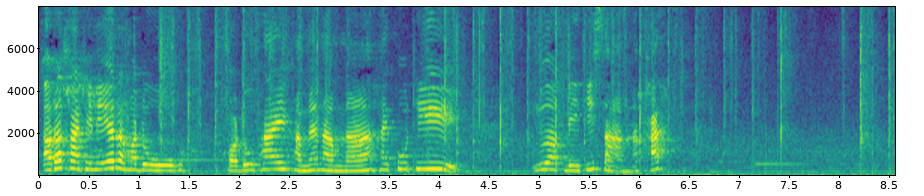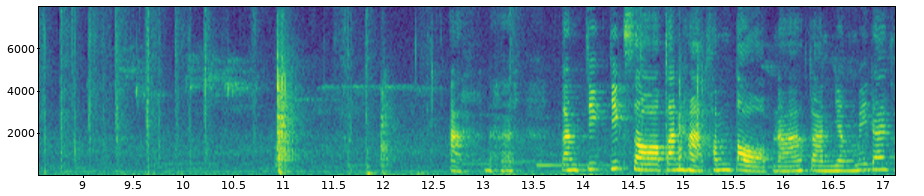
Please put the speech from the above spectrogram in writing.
เอาละค่ะทีนี้เรามาดูขอดูไพ่คำแนะนำนะ ให้ผู้ที่เลือกดีที่ 3 นะคะอะนะคะ การจิ๊กจิ๊กซอว์การหาคำตอบนะ การยังไม่ได้ค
